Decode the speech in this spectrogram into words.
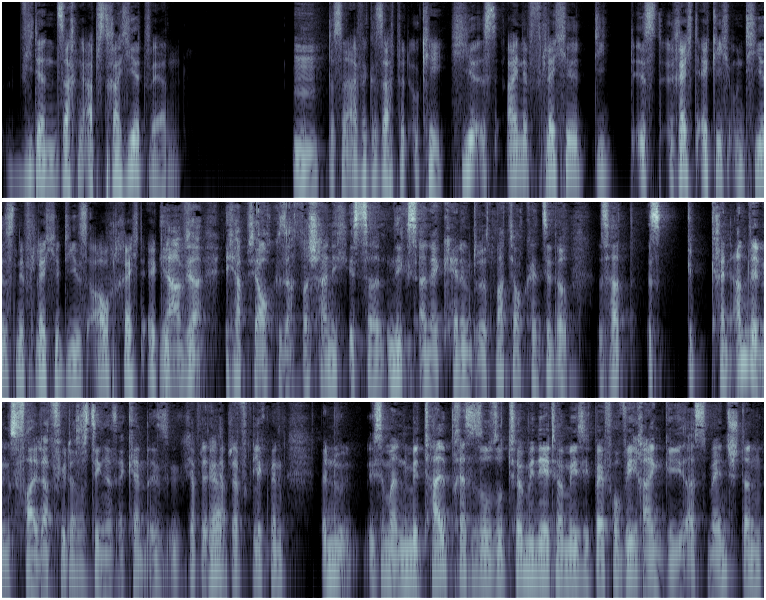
wie dann Sachen abstrahiert werden. Mhm. Dass dann einfach gesagt wird, okay, hier ist eine Fläche, die ist rechteckig und hier ist eine Fläche, die ist auch rechteckig. Ja, ich habe es ja auch gesagt, wahrscheinlich ist da nichts an Erkennung drin. Das macht ja auch keinen Sinn. Also es hat, es gibt keinen Anwendungsfall dafür, dass das Ding das erkennt. Ich habe ja. hab ja verglichen, wenn, wenn du, ich sag mal, eine Metallpresse so, so Terminator-mäßig bei VW reingehst als Mensch, dann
